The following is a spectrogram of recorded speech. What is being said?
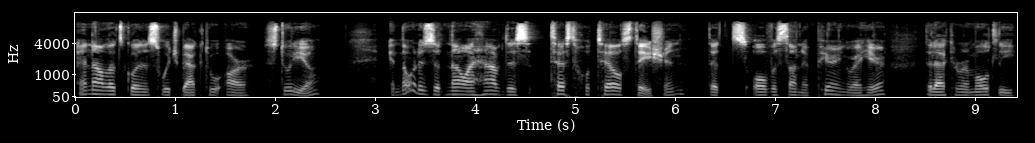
And now let's go ahead and switch back to our studio and notice that now I have this test hotel station that's all of a sudden appearing right here that I can remotely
